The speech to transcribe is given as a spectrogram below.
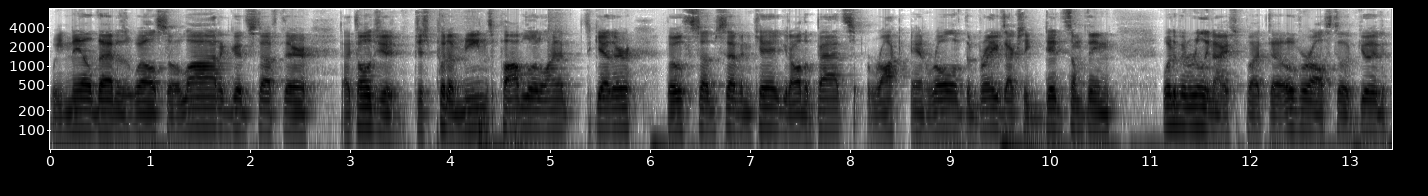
We nailed that as well. So, a lot of good stuff there. I told you, just put a means Pablo lineup together, both sub 7K, get all the bats, rock and roll. If the Braves actually did something would have been really nice. But uh, overall, still good,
